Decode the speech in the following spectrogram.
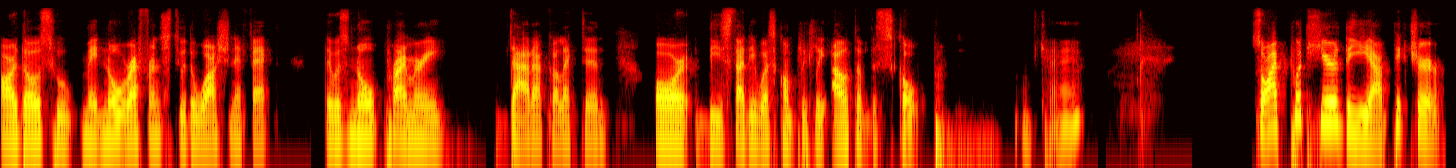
are those who made no reference to the wash-in effect. There was no primary data collected or the study was completely out of the scope. Okay. So I put here the uh, picture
